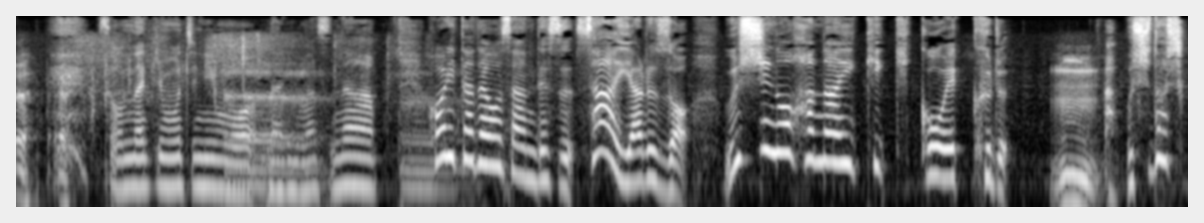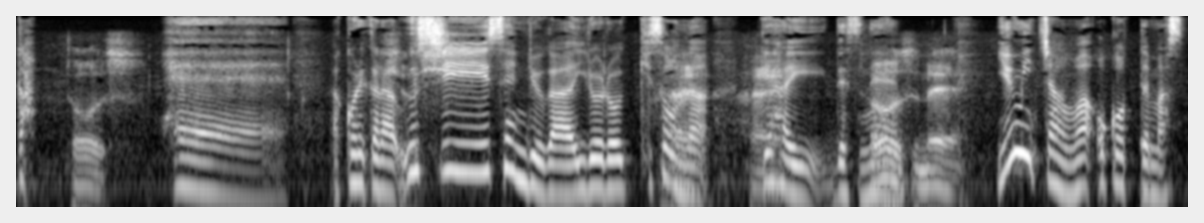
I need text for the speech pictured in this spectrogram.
そんな気持ちにもなりますな。堀忠夫さんです。さあやるぞ。牛の鼻息聞こえくる。うん。あ、牛年か。そうです。へえ。あこれから牛川柳がいろいろ来そうなはい気配ですね。そうですね。由美ちゃんは怒ってます。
